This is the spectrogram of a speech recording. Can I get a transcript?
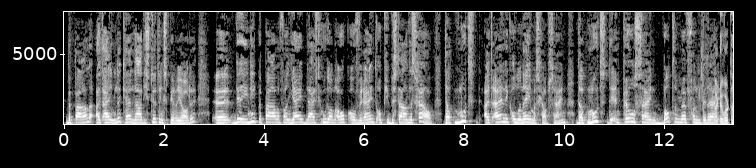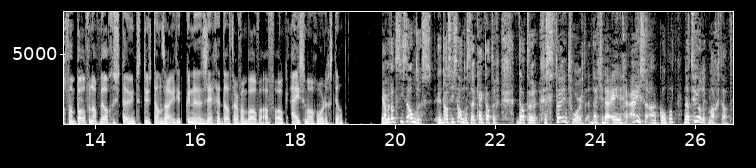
bepalen, uiteindelijk, hè, na die stuttingsperiode, uh, wil je niet bepalen van jij blijft hoe dan ook overeind op je bestaande schaal. Dat moet uiteindelijk ondernemerschap zijn. Dat moet de impuls zijn, bottom-up van die bedrijven. Maar er wordt toch van bovenaf wel gesteund? Dus dan zou je kunnen zeggen dat er van bovenaf ook eisen mogen worden gesteld? Ja, maar dat is iets anders. Eh, dat is iets anders. Kijk, dat er, dat er gesteund wordt en dat je daar enige eisen aan koppelt, natuurlijk mag dat.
